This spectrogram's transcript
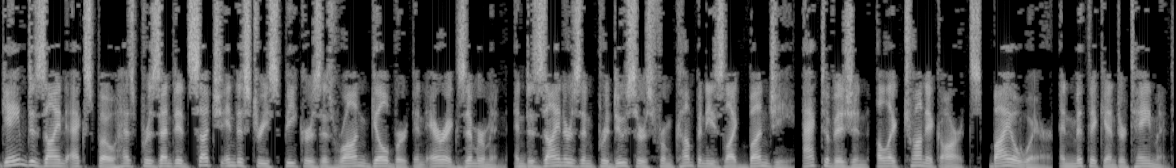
Game Design Expo has presented such industry speakers as Ron Gilbert and Eric Zimmerman, and designers and producers from companies like Bungie, Activision, Electronic Arts, BioWare, and Mythic Entertainment.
